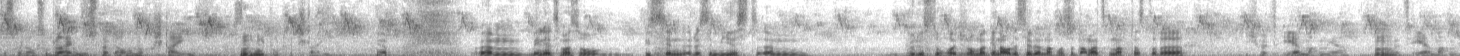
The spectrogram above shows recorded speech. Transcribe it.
das wird auch so bleiben, das wird auch noch steigen. Das mhm. Angebot wird steigen. Ja. Ähm, wenn du jetzt mal so ein bisschen resümierst, ähm, würdest du heute noch mal genau dasselbe machen, was du damals gemacht hast? Oder? Ich würde es eher machen, ja. Mhm. Ich würde es eher machen.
